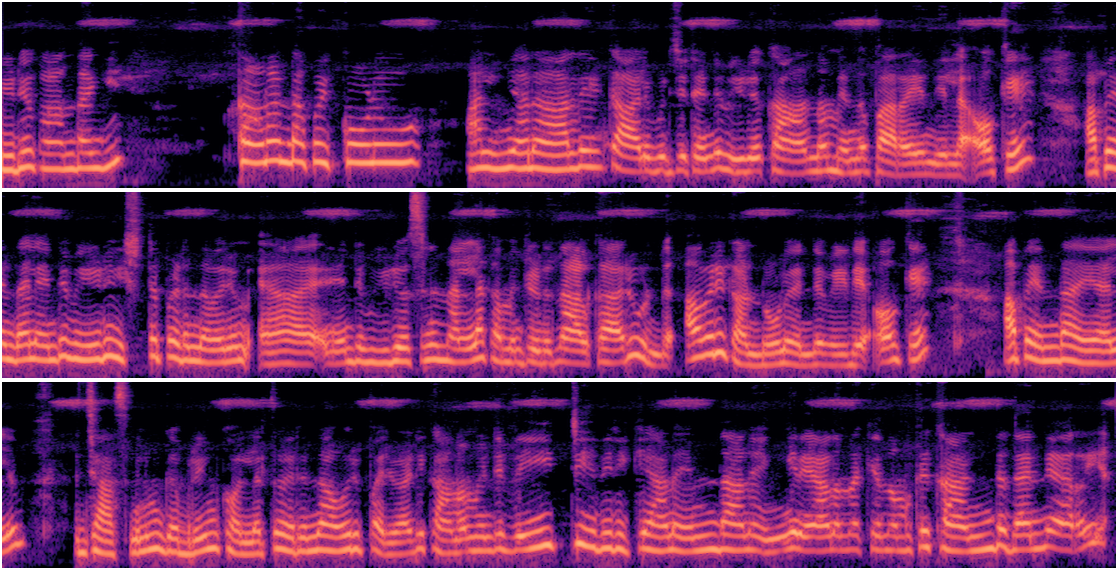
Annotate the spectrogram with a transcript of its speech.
വീഡിയോ കാണണ്ടെങ്കിൽ കാണണ്ട പോയിക്കോളൂ. അല്ല ഞാൻ ആരുടെയും കാൽ പിടിച്ചിട്ട് എന്റെ വീഡിയോ കാണണം എന്ന് പറയുന്നില്ല. ഓക്കെ അപ്പോൾ എന്തായാലും എന്റെ വീഡിയോ ഇഷ്ടപ്പെടുന്നവരും എന്റെ വീഡിയോസിന് നല്ല കമന്റ് ഇടുന്ന ആൾക്കാരും ഉണ്ട്. അവർ കണ്ടോളൂ എന്റെ വീഡിയോ ഓക്കെ അപ്പോൾ എന്തായാലും ജാസ്മിനും ഗബ്രിയും കൊല്ലത്ത് വരുന്ന ആ ഒരു പരിപാടി കാണാൻ വേണ്ടി വെയിറ്റ് ചെയ്തിരിക്കുകയാണ്. എന്താണ് എങ്ങനെയാണെന്നൊക്കെ നമുക്ക് കണ്ട് തന്നെ അറിയാം.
